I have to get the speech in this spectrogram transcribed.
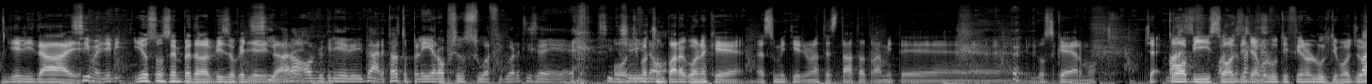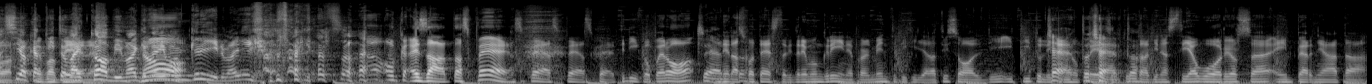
Glieli dai. sì, ma glieli... Io sono sempre dell'avviso che glieli Sì, dai. no, ovvio che glieli devi dare. Tra l'altro player option sua, figurati se si O dice ti di faccio no. un paragone che adesso mi tiri una testata tramite lo schermo. Cioè, Ma- Kobe i soldi li ha voluti fino all'ultimo giorno. Ma sì, ho capito, ma è. Kobe, ma anche No! Draymond Green, ma che cosa cazzo è? Ah, ok, esatto, aspetta, aspetta, aspetta, aspetta. Ti dico però, Certo. nella sua testa di Draymond Green e probabilmente di chi gli ha dato i soldi, i titoli che Certo, hanno preso certo. tutta la dinastia Warriors è imperniata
